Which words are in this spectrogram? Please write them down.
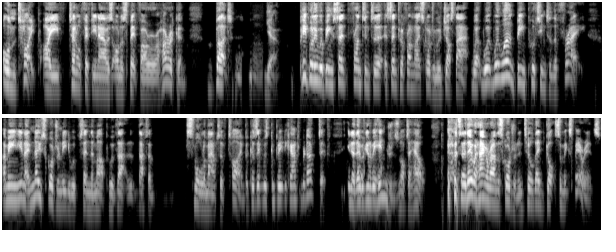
on type, i.e., 10 or 15 hours on a Spitfire or a Hurricane. But hmm. Hmm. Yeah. people who were being sent front into sent to a frontline squadron with just that were, were, weren't being put into the fray. I mean, you know, no squadron leader would send them up with that that a small amount of time because it was completely counterproductive. You know, they were going to be hindrance, not a help. so they would hang around the squadron until they'd got some experience.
